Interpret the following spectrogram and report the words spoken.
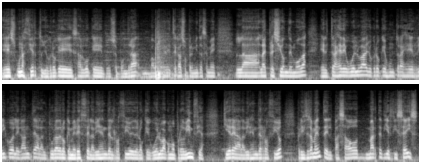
es un acierto, yo creo que es algo que pues, se pondrá, vamos en este caso permítaseme la, la expresión de moda, el traje de Huelva yo creo que es un traje rico, elegante, a la altura de lo que merece la Virgen del Rocío y de lo que Huelva como provincia quiere a la Virgen de Rocío. Precisamente el pasado martes 16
